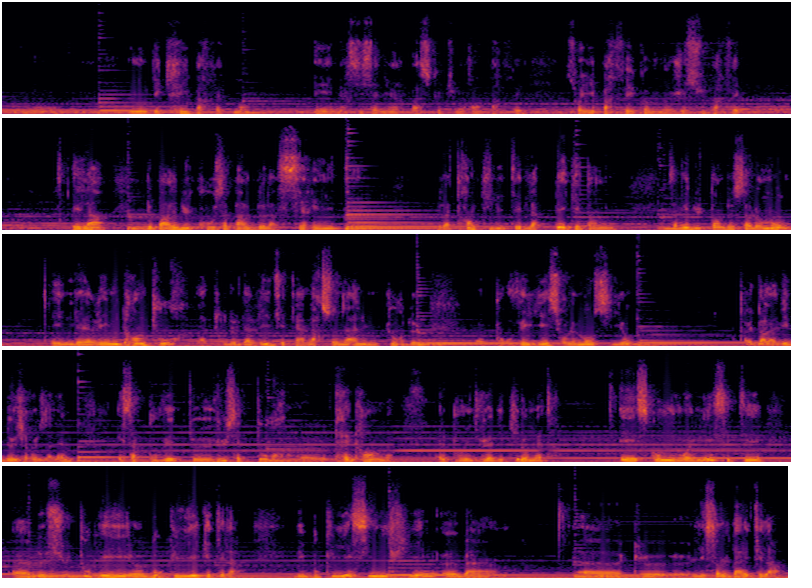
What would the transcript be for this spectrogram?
il nous, décrit parfaitement. Et merci Seigneur parce que tu me rends parfait. Soyez parfait comme je suis parfait. Et là, de parler du coup, ça parle de la sérénité, de la tranquillité, de la paix qui est en nous. Vous savez, du temps de Salomon, et il avait une grande tour, la tour de David, c'était un arsenal, une tour euh, pour veiller sur le mont Sillon, euh, dans la ville de Jérusalem. Et ça pouvait être vu, cette tour euh, très grande, elle pouvait être vue à des kilomètres. Et ce qu'on y voyait, c'était dessus tous les boucliers qui étaient là. Les boucliers signifiaient ben, que les soldats étaient là.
